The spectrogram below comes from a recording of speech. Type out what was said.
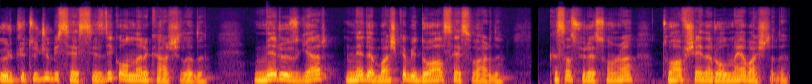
ürkütücü bir sessizlik onları karşıladı. Ne rüzgar ne de başka bir doğal ses vardı. Kısa süre sonra tuhaf şeyler olmaya başladı.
